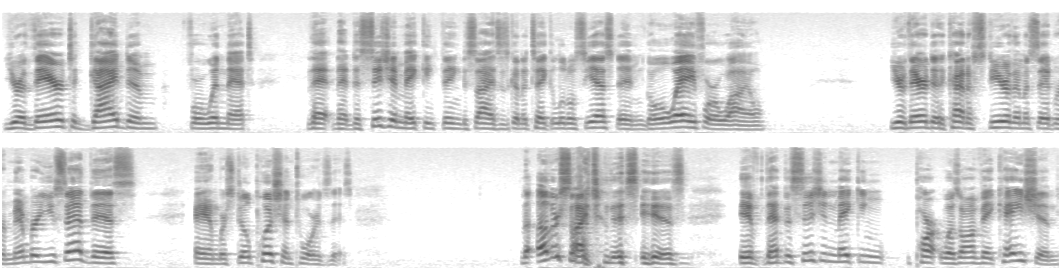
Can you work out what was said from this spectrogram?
You're there to guide them for when that that that decision making thing decides it's going to take a little siesta and go away for a while. You're there to kind of steer them and said, "Remember, you said this, and we're still pushing towards this." The other side to this is if that decision making part was on vacation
